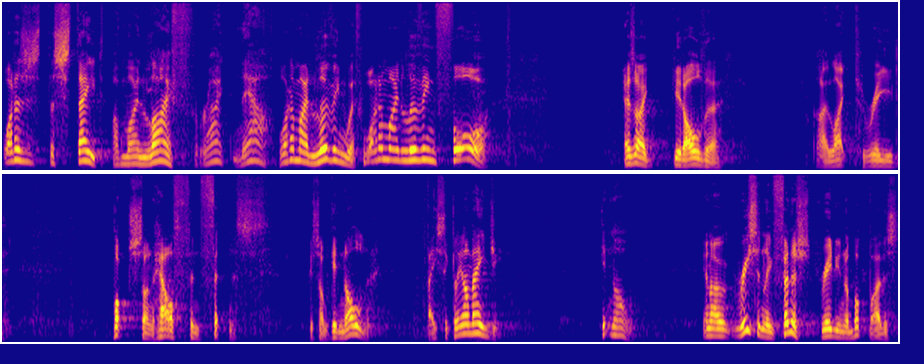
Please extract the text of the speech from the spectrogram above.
What is the state of my life right now? What am I living with? What am I living for? As I get older, I like to read books on health and fitness because I'm getting older. Basically, I'm aging, getting old. And I recently finished reading a book by this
